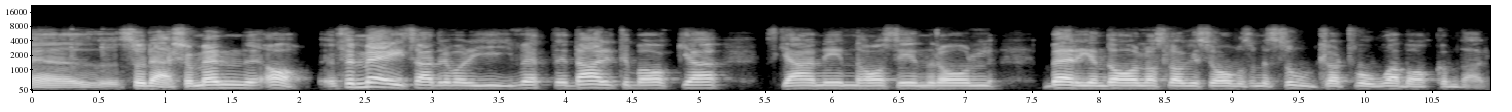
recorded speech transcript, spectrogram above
Eh, sådär så men ja, för mig så hade det varit givet. Dar tillbaka. Skanin har sin roll. Bergendal har slagit sig om som en solklar tvåa bakom där.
